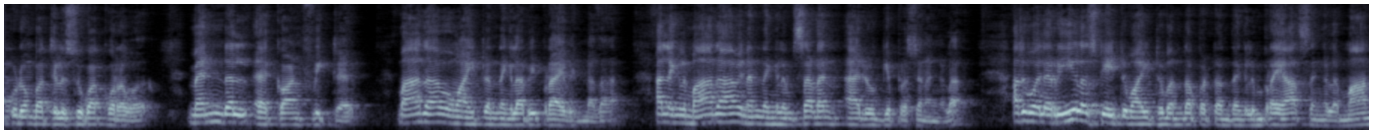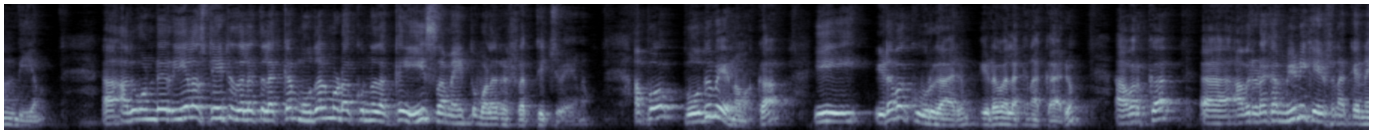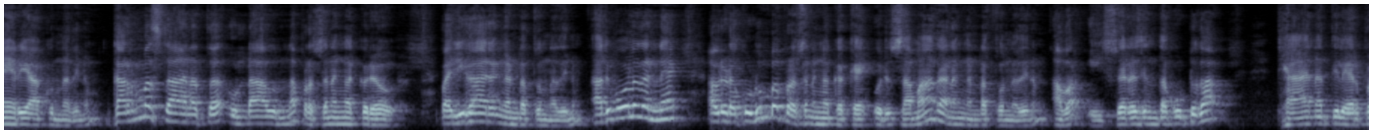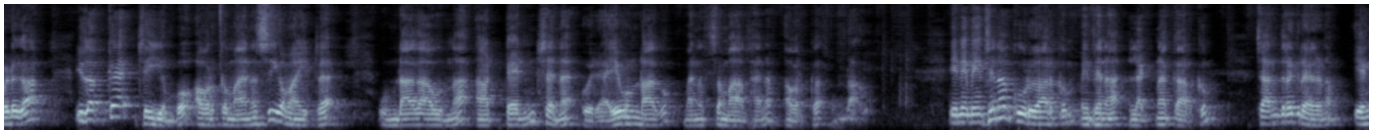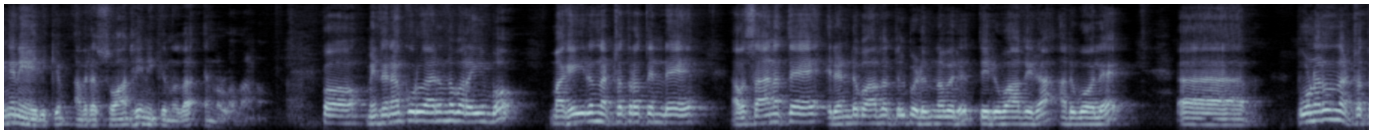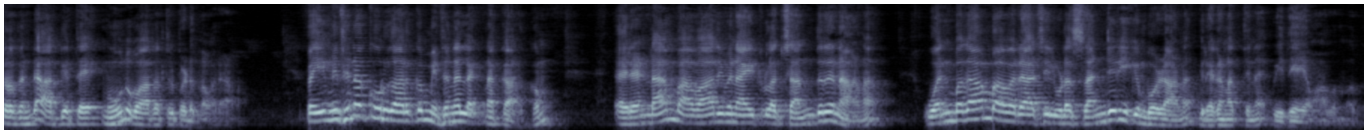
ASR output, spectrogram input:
കുടുംബത്തിൽ സുഖക്കുറവ് മെന്റൽ കോൺഫ്ലിക്റ്റ് മാതാവുമായിട്ട് എന്തെങ്കിലും അഭിപ്രായ ഭിന്നത അല്ലെങ്കിൽ മാതാവിന് എന്തെങ്കിലും സഡൻ ആരോഗ്യ പ്രശ്നങ്ങൾ അതുപോലെ റിയൽ എസ്റ്റേറ്റുമായിട്ട് ബന്ധപ്പെട്ട എന്തെങ്കിലും പ്രയാസങ്ങൾ മാന്ദ്യം അതുകൊണ്ട് റിയൽ എസ്റ്റേറ്റ് തലത്തിലൊക്കെ മുതൽ മുടക്കുന്നതൊക്കെ ഈ സമയത്ത് വളരെ ശ്രദ്ധിച്ചു വേണം. അപ്പോൾ പൊതുവേ നമുക്ക് ഈ ഇടവക്കൂറുകാരും ഇടവലഗ്നക്കാരും അവർക്ക് അവരുടെ കമ്മ്യൂണിക്കേഷനൊക്കെ നേരെയാക്കുന്നതിനും കർമ്മസ്ഥാനത്ത് ഉണ്ടാകുന്ന പ്രശ്നങ്ങൾക്കൊരു പരിഹാരം കണ്ടെത്തുന്നതിനും അതുപോലെ തന്നെ അവരുടെ കുടുംബ പ്രശ്നങ്ങൾക്കൊക്കെ ഒരു സമാധാനം കണ്ടെത്തുന്നതിനും അവർ ഈശ്വരചിന്ത കൂട്ടുക ധ്യാനത്തിൽ ഏർപ്പെടുക ഇതൊക്കെ ചെയ്യുമ്പോൾ അവർക്ക് മാനസികമായിട്ട് ഉണ്ടാകാവുന്ന ആ ടെൻഷന് ഒരു അയവുണ്ടാകും മനസ്സമാധാനം അവർക്ക് ഉണ്ടാകും. ഇനി മിഥുനക്കൂറുകാർക്കും മിഥുന ലഗ്നക്കാർക്കും ചന്ദ്രഗ്രഹണം എങ്ങനെയായിരിക്കും അവരെ സ്വാധീനിക്കുന്നത് എന്നുള്ളതാണ്. ഇപ്പോൾ മിഥുനക്കൂറുകാരെന്ന് പറയുമ്പോൾ മകയിര നക്ഷത്രത്തിന്റെ അവസാനത്തെ രണ്ട് പാദത്തിൽ പെടുന്നവർ തിരുവാതിര അതുപോലെ പുണർ നക്ഷത്രത്തിന്റെ ആദ്യത്തെ മൂന്ന് പാദത്തിൽ പെടുന്നവരാണ്. അപ്പം ഈ മിഥുനക്കൂറുകാർക്കും മിഥുന ലഗ്നക്കാർക്കും രണ്ടാം ഭാവാധിപനായിട്ടുള്ള ചന്ദ്രനാണ് ഒൻപതാം ഭാവരാശിയിലൂടെ സഞ്ചരിക്കുമ്പോഴാണ് ഗ്രഹണത്തിന് വിധേയമാകുന്നത്.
